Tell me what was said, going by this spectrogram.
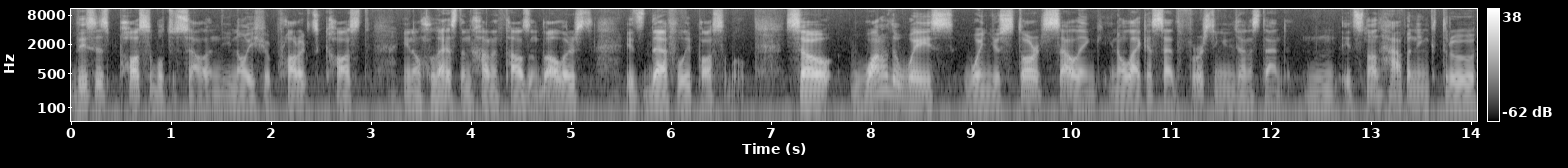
this is possible to sell. And you know if your products cost you know less than hundred thousand dollars it's definitely possible. So one of the ways when you start selling you know like i said first thing you need to understand it's not happening through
